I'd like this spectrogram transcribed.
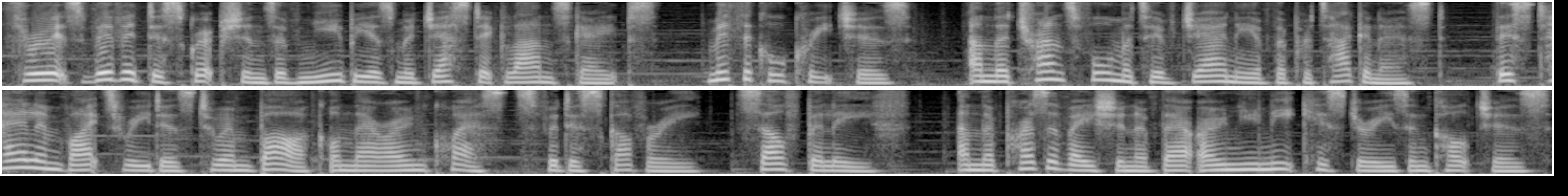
Through its vivid descriptions of Nubia's majestic landscapes, mythical creatures, and the transformative journey of the protagonist, this tale invites readers to embark on their own quests for discovery, self belief, and the preservation of their own unique histories and cultures.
